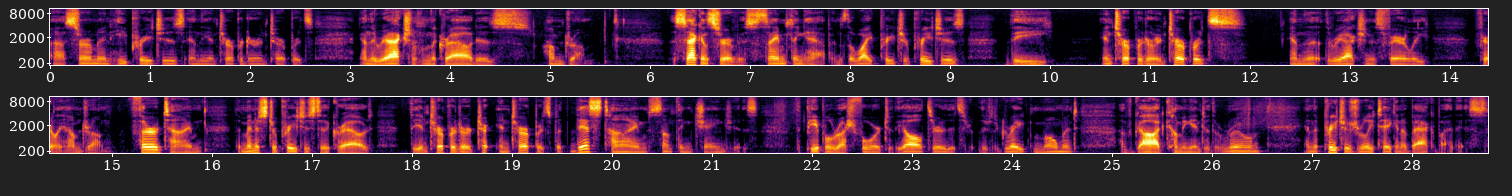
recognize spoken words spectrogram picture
uh, sermon, he preaches and the interpreter interprets, and the reaction from the crowd is humdrum. The second service, same thing happens. The white preacher preaches, the interpreter interprets, and the, the reaction is fairly, fairly humdrum. Third time, the minister preaches to the crowd, the interpreter ter- interprets, but this time something changes. The people rush forward to the altar, there's, there's a great moment of God coming into the room, and the preacher's really taken aback by this.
